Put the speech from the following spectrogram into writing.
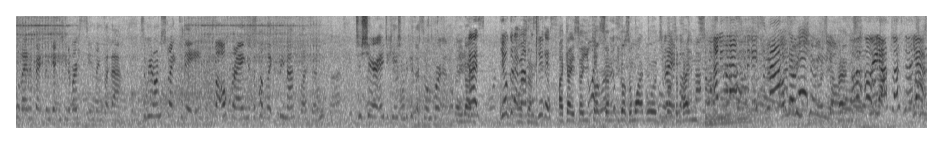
will then affect them getting to university and things like that. So we're on strike today, but offering the public free maths lesson to share education because it's so important. There you go. Guys, you're good at maths, let's do this. Okay, so you've oh, got some you've got some whiteboards, you've got some pens. Anyone else going to do some maths? Oh no, he's showing You've me got off. pens. Uh, oh, Free maths lesson? Yeah.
